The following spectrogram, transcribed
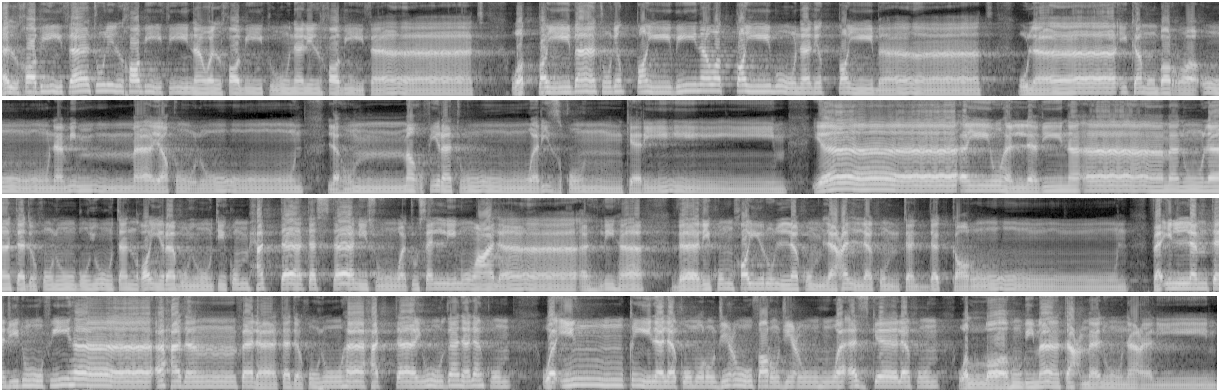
الخبيثات للخبيثين والخبيثون للخبيثات والطيبات للطيبين والطيبون للطيبات أولئك مبرؤون مما يقولون لهم مغفرة ورزق كريم. يا أيها الذين آمنوا لا تدخلوا بيوتا غير بيوتكم حتى تستانسوا وتسلموا على أهلها. ذلكم خير لكم لعلكم تذكرون فان لم تجدوا فيها احدا فلا تدخلوها حتى يوذن لكم وان قيل لكم ارجعوا فارجعوه وازكى لكم والله بما تعملون عليم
